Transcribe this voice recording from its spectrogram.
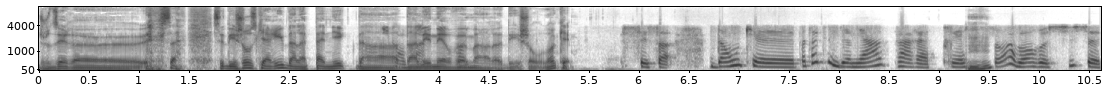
je veux dire, euh, ça- c'est des choses qui arrivent dans la panique, dans, dans l'énervement, là, des choses. OK. C'est ça. Donc, euh, peut-être une demi-heure par après Mhm. ça, avoir reçu ce...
